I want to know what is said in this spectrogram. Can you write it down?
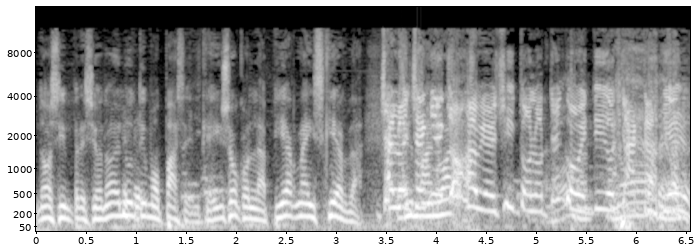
nos impresionó el último pase, el que hizo con la pierna izquierda. Se lo El enseñé manual- yo, Javiercito, lo tengo vendido ya también.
